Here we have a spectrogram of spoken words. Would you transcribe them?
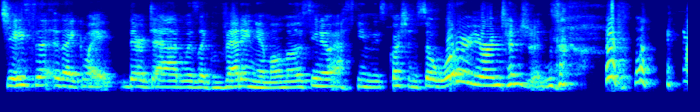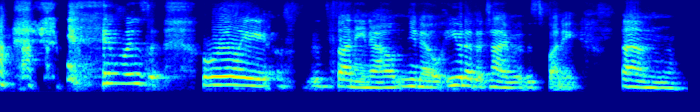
jason like my their dad was like vetting him almost you know asking these questions. So what are your intentions? It was really funny now you know even at the time it was funny. Um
